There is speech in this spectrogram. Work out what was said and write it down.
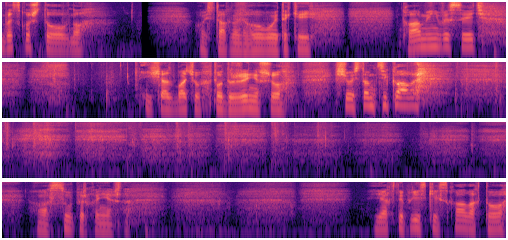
безкоштовно. Ось так над головою такий камінь висить. І зараз бачу по дружині, що щось там цікаве. А супер, звісно. Як в теплівських скалах, то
